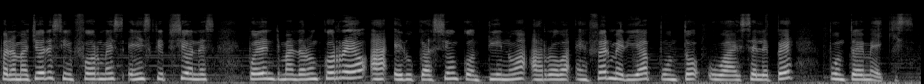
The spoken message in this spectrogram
Para mayores informes e inscripciones pueden mandar un correo a educacioncontinua.enfermería.uaslp.mx.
